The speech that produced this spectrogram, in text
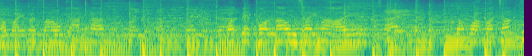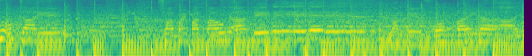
ทำไมมันเมาอย่างนั้น มันเป็นเพราะเราใช่ไหมจังหวะมันช่างถูกใจทำไมมันเมาอย่างนี้ลังเกตส่งไม่ได้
